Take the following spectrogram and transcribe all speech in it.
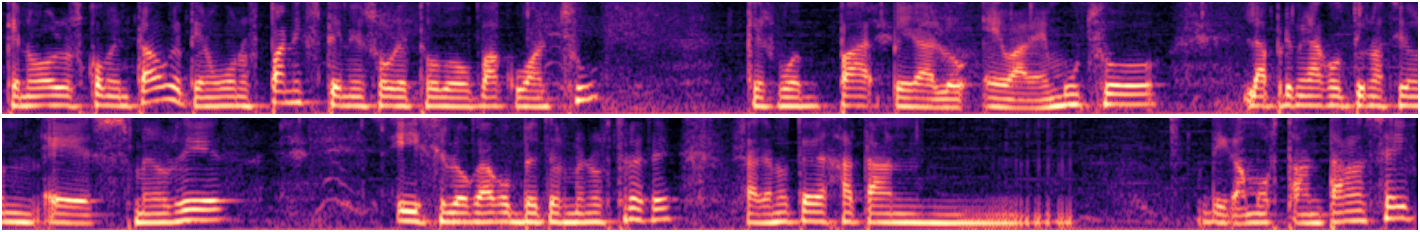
que no los he comentado, que tienen buenos panics. Tienen sobre todo back one two, que es buen pero lo evade mucho. La primera continuación es menos 10. Y si lo que ha completo es menos 13. O sea que no te deja tan digamos tan tan unsafe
